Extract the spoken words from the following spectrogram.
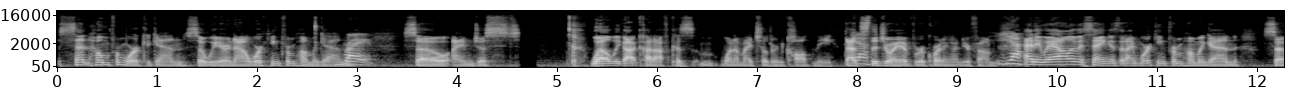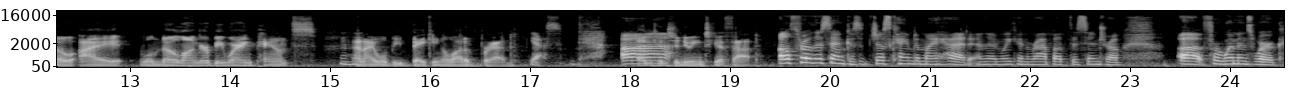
sent home from work again, so we are now working from home again. Right. So I'm just. Well, we got cut off because one of my children called me. That's Yeah. the joy of recording on your phone. Yeah. Anyway, all I was saying is that I'm working from home again, so I will no longer be wearing pants, Mm-hmm. and I will be baking a lot of bread Yes. and continuing to get fat. I'll throw this in because it just came to my head, and then we can wrap up this intro. Uh, for women's work,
